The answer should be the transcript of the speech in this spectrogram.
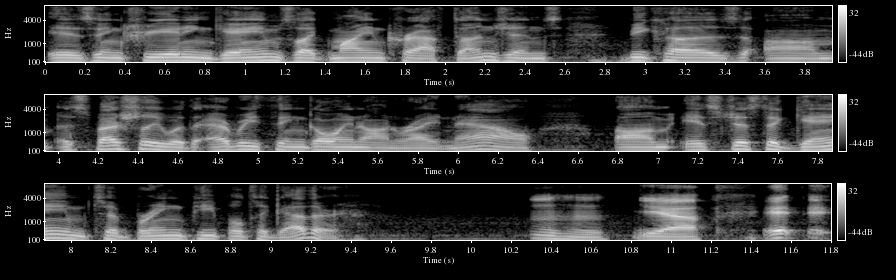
is in creating games like Minecraft Dungeons because, um, especially with everything going on right now, um, it's just a game to bring people together. Mm-hmm. Yeah. It, it.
